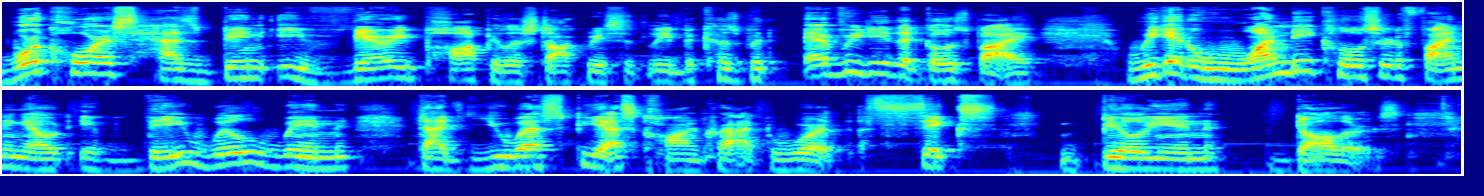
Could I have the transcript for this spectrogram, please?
Workhorse has been a very popular stock recently because with every day that goes by, we get one day closer to finding out if they will win that USPS contract worth $6 billion.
